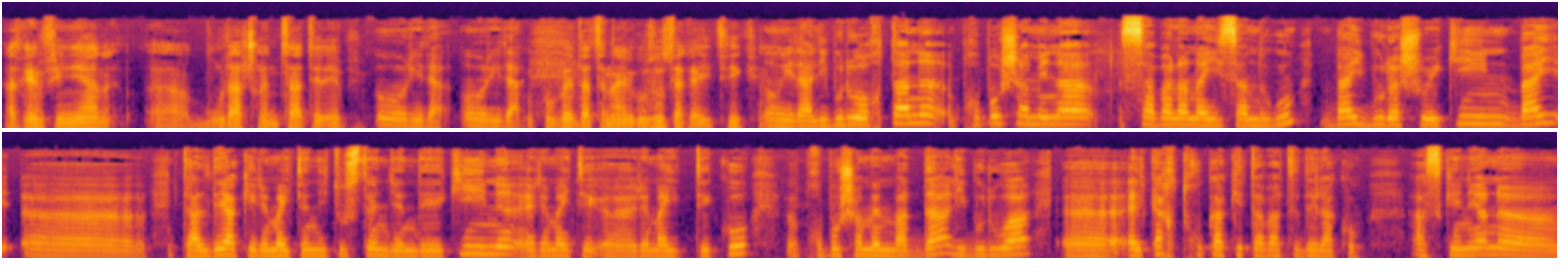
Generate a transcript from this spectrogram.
azken finean, uh, burasoentzat ere, Hori da, hori da. kompletatzen nahi guzu zer gaitzik. Hori da, liburu hortan proposamena zabalana izan dugu, bai burasoekin, bai eh, taldeak ere maiten dituzten jendeekin, ere, maite, eh, ere maiteko eh, proposamen bat da, liburua uh, elkar trukaketa bat delako. Azkenean, eh,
